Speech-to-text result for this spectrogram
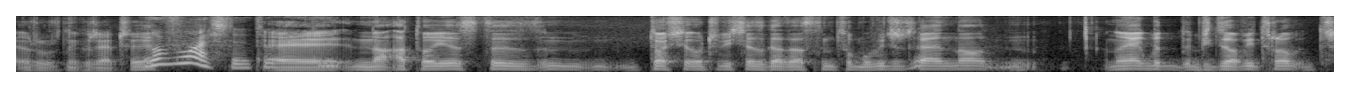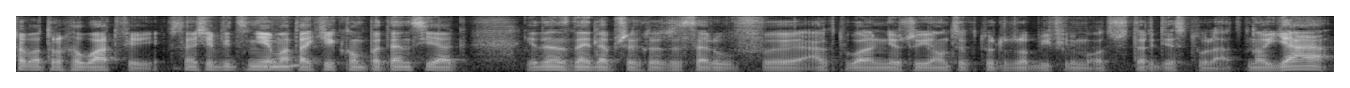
różnych rzeczy. No właśnie. To, E, No a to jest, to się oczywiście zgadza z tym, co mówisz, że no, no jakby widzowi tro, trzeba trochę łatwiej. W sensie widz nie ma takich kompetencji jak jeden z najlepszych reżyserów e, aktualnie żyjących, który robi film od 40 lat. No ja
